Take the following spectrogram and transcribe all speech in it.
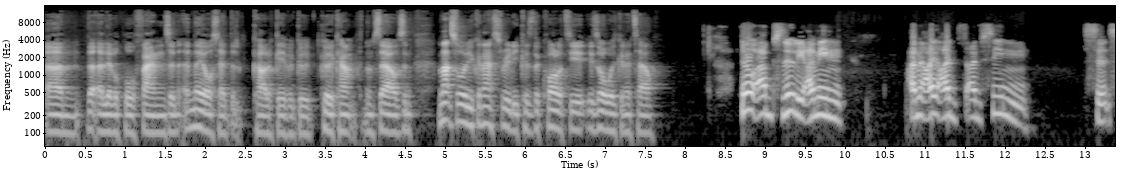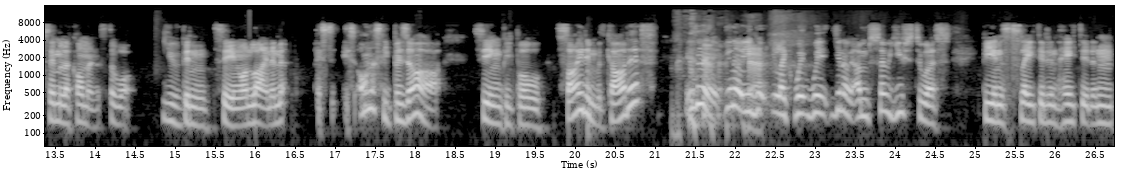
um, that are Liverpool fans, and, and they all said that Cardiff gave a good good account for themselves, and, and that's all you can ask really, because the quality is always going to tell. No, absolutely. I mean, I mean, I, I've I've seen si- similar comments to what you've been seeing online, and it's it's honestly bizarre seeing people siding with Cardiff, isn't it? You know, you Yeah. like we we you know, I'm so used to us being slated and hated, and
